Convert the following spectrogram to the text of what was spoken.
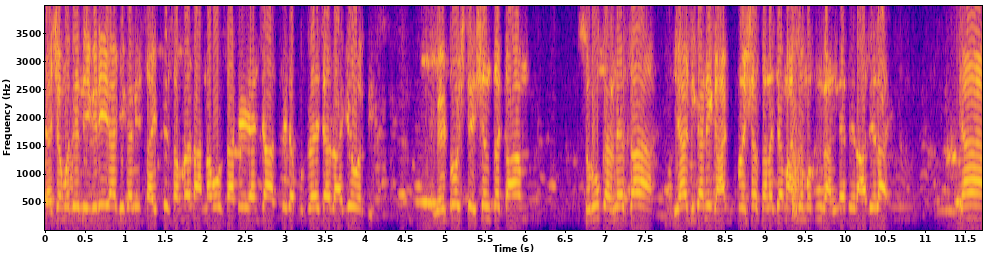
त्याच्यामध्ये निगडी या ठिकाणी साहित्य सम्राट अण्णाभाऊ साठे यांच्या असलेल्या पुतळ्याच्या जागेवरती मेट्रो स्टेशनचं काम सुरू करण्याचा या ठिकाणी घाट प्रशासनाच्या माध्यमातून घालण्यात येत आलेला आहे. त्या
